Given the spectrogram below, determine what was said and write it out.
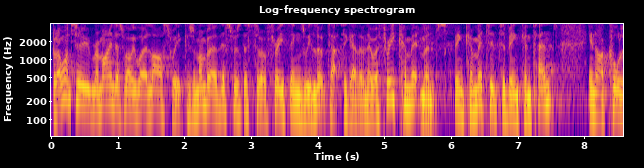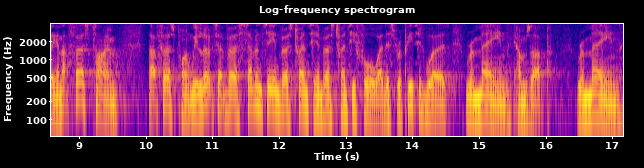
But I want to remind us where we were last week, because remember this was the sort of three things we looked at together, and there were three commitments, being committed to being content in our calling. And that first time, that first point, we looked at verse 17, verse 20 and verse 24, where this repeated word, remain, comes up. Remain.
